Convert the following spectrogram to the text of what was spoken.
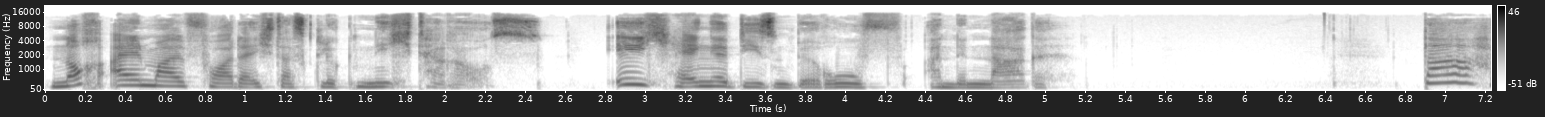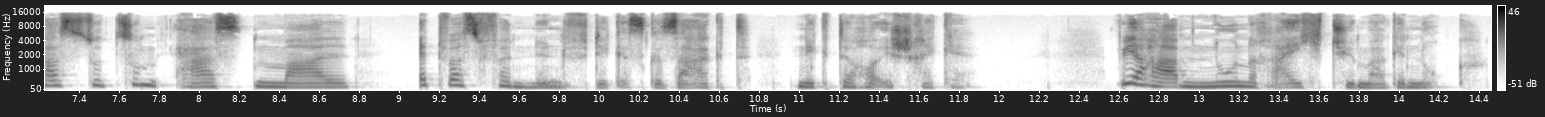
Noch einmal fordere ich das Glück nicht heraus. Ich hänge diesen Beruf an den Nagel. Da hast du zum ersten Mal etwas Vernünftiges gesagt, nickte Heuschrecke. Wir haben nun Reichtümer genug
